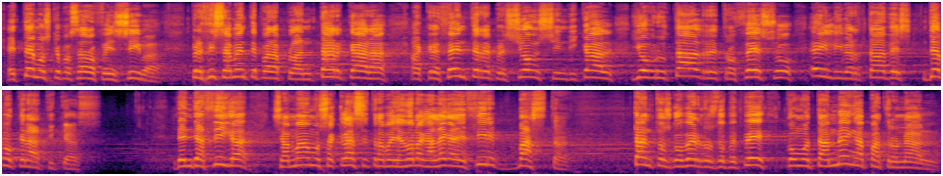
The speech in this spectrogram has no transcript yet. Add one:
E temos que pasar a ofensiva, precisamente para plantar cara á crecente represión sindical e o brutal retroceso en libertades democráticas. Dende a CIGA chamamos a clase traballadora galega a decir basta, tanto os gobernos do PP como tamén a patronal,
